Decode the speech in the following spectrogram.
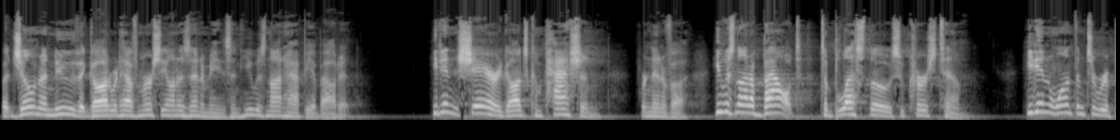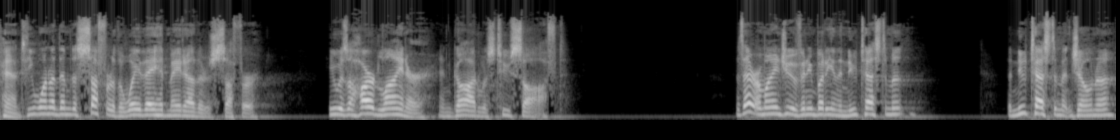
But Jonah knew that God would have mercy on his enemies, and he was not happy about it. He didn't share God's compassion for Nineveh. He was not about to bless those who cursed him. He didn't want them to repent. He wanted them to suffer the way they had made others suffer. He was a hard liner, and God was too soft. Does that remind you of anybody in the New Testament? The New Testament Jonah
